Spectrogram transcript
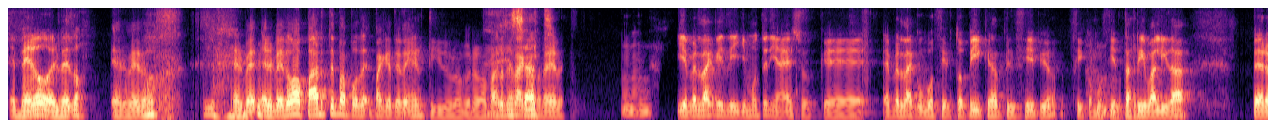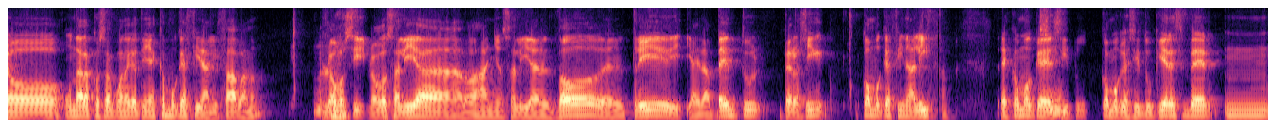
El B2, el B2. El B2, el, B, el B2 aparte para poder para que te den el título, pero aparte de la carrera. Ujú. Y es verdad que Digimon tenía eso, que es verdad que hubo cierto pique al principio, sí, como cierta rivalidad, pero una de las cosas buenas que tenía es como que finalizaba, ¿no? Luego sí, luego salía, a los años salía el 2, el 3 y el Adventure, pero sí como que finalizan. Es como que, Sí. si, tú, como que si tú quieres ver mm,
